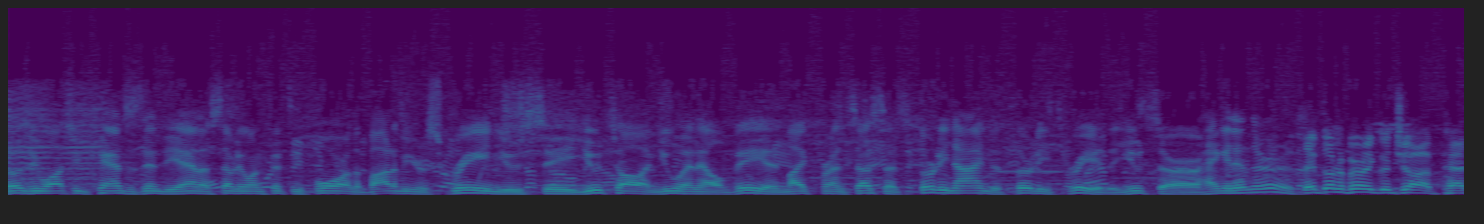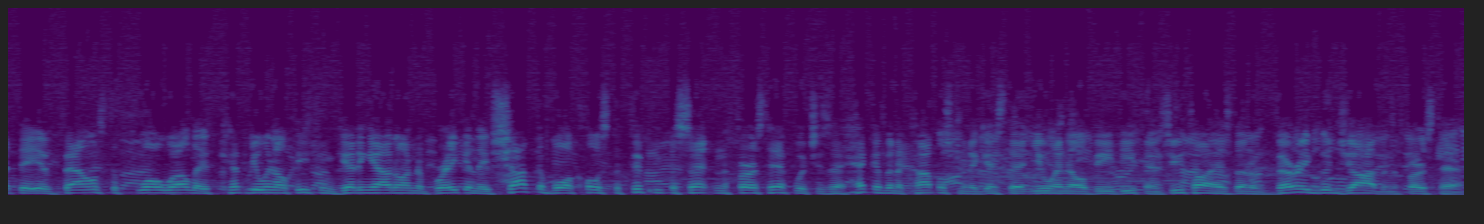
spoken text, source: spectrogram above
Those of you watching Kansas, Indiana, 71-54. On the bottom of your screen, you see Utah and UNLV, and Mike Francesa, it's 39 to 33. The Utes are hanging in there. They've done a very good job, Pat. They have balanced the floor well. They've kept UNLV from getting out on the break, and they've shot the ball close to 50% in the first half, which is a heck of an accomplishment against that UNLV defense. Utah has done a very good job in the first half.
